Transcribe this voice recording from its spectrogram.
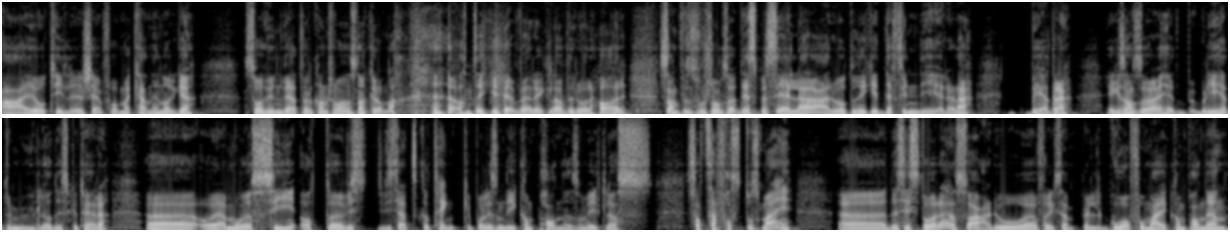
er jo tidligere sjef for McCann i Norge, så hun vet vel kanskje hva hun snakker om, da. At ikke reklamebyråer har samfunnsforståelse. Det spesielle her er jo at hun ikke definerer det bedre. Ikke sant? Så det blir helt umulig å diskutere. Eh, og jeg må jo si at eh, hvis, jeg skal tenke på liksom de kampanjene som virkelig har satt seg fast hos meg eh, det siste året, så er det jo f.eks. Gå for meg-kampanjen.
